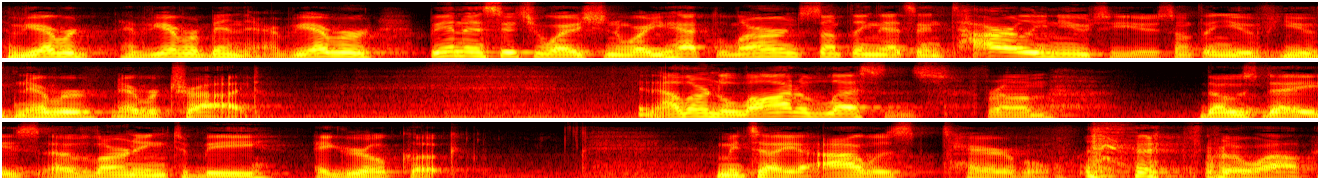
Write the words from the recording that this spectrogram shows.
Have you ever have you ever been there? Have you ever been in a situation where you have to learn something that's entirely new to you, something you've you've never never tried? And I learned a lot of lessons from those days of learning to be a grill cook. Let me tell you, I was terrible for a while.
